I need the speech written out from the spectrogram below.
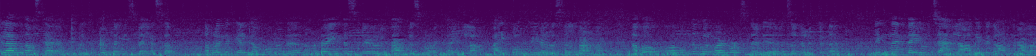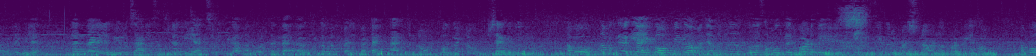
എല്ലാവർക്കും നമസ്കാരം. വെൽക്കം ടു ഫ്ലെമീസ് വെല്ലസ് നമ്മൾ ഇന്ന് കേൾക്കാൻ പോകുന്നത് നമ്മുടെ ഇൻഡസ്ട്രിയുടെ ഒരു ഫാബ്ലസ് പ്രോഡക്റ്റ് ആയിട്ടുള്ള ഐ കോഫിയുടെ റിസൾട്ട് ആണ്. അപ്പോൾ മുമ്പ് നമ്മൾ ഒരുപാട് പ്രൊഡക്ട്സിന്റെ റിസൾട്ടുകൾ ഇട്ടിട്ടുണ്ടായിരുന്നു. ഇന്ന് എന്റെ ഈ ഒരു ചാനൽ ആദ്യമായിട്ട് കാണുന്ന ഒരാളാണെന്നുണ്ടെങ്കിൽ എന്തായാലും ഈ ഒരു ചാനൽ സബ്സ്ക്രൈബ് ചെയ്യാൻ ശ്രമിക്കുക. അതുപോലെ തന്നെ click on bell button and not forget to share ചെയ്യുക അപ്പോൾ നമുക്ക് ഈ ഐ കോഫി എന്ന് പറഞ്ഞാൽ ഇന്ന് സമൂഹത്തിൽ ഒരുപാട് പേര് ഫേസ് ചെയ്യുന്ന ഒരു പ്രശ്നമാണ് പ്രമേഹം. അപ്പോൾ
